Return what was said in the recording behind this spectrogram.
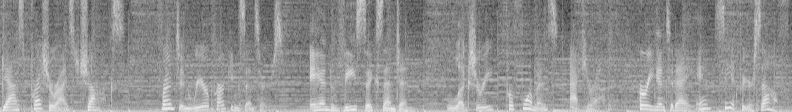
gas pressurized shocks, front and rear parking sensors, and V6 engine. Luxury, performance, Acura. Hurry in today and see it for yourself.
